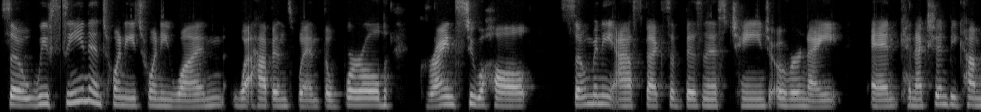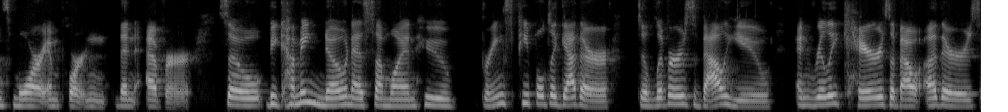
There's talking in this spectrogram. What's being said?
So, we've seen in 2021 what happens when the world grinds to a halt. So many aspects of business change overnight, and connection becomes more important than ever. So, becoming known as someone who brings people together, delivers value, and really cares about others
